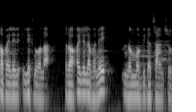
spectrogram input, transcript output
तपाईँले लेख्नुहोला। र अहिलेलाई भने म बिदा चाहन्छु।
